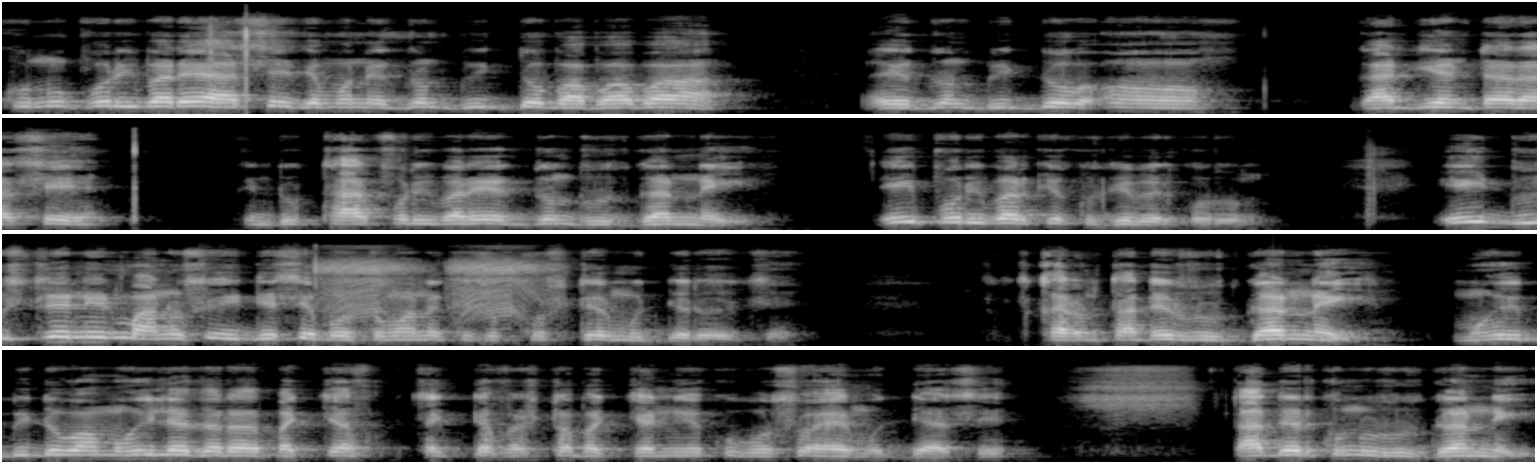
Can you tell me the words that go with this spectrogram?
কোনো পরিবারে আছে যেমন একজন বৃদ্ধ বাবা বা একজন বৃদ্ধ গার্জিয়ানটার আছে কিন্তু তার পরিবারে একজন রোজগার নেই। এই পরিবারকে খুঁজে বের করুন। এই দুই শ্রেণির মানুষ এই দেশে বর্তমানে কিছু কষ্টের মধ্যে রয়েছে। কারণ তাদের রোজগার নেই। মহি, বিধবা মহিলা যারা বাচ্চা, চারটা, পাঁচটা বাচ্চা নিয়ে খুব অসহায়ের মধ্যে আছে, তাদের কোনো রোজগার নেই।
